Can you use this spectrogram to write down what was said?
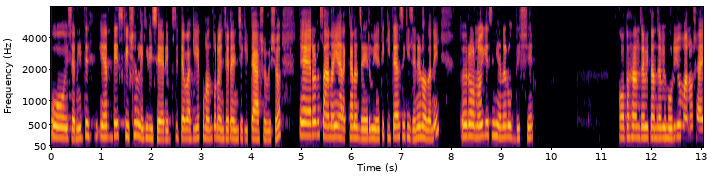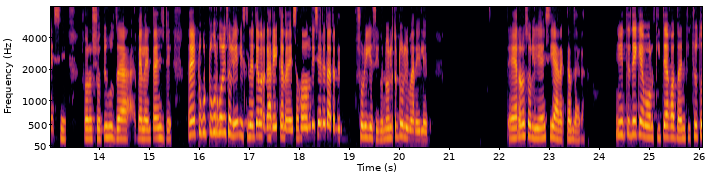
ও ইসান ইতে এর ডেসক্রিপশন লিখে দিছে আরে সীতা বাকি কোন তো নাইনছে নাইনছে কিতা আসো বিষয়। তো এর সানাই আর একখানা যাই রুই এতে কিতা আছে কি জানি না জানি তো এর নই গেছে হিয়ানের উদ্দেশ্যে। কত হানজাবি টানজাবি হরিও মানুষ আইছে সরস্বতী পূজা ভ্যালেন্টাইন্স ডে টুকুর টুকুর করে চলে গেছি কিনা আবার গাড়ি কানা আইছে হন দিছে রে তাড়াতাড়ি সরি গেছি নইলে তো ডলি মারি এরও চলে আইছি আর একটা জায়গা এতে দেখে বল কিতা কথা কিছু তো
